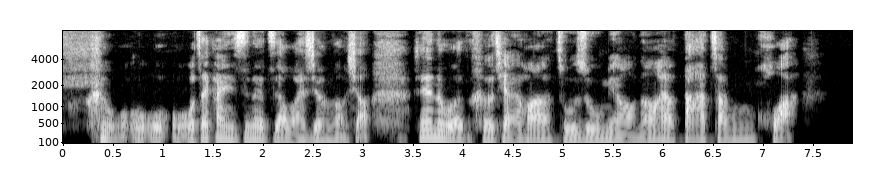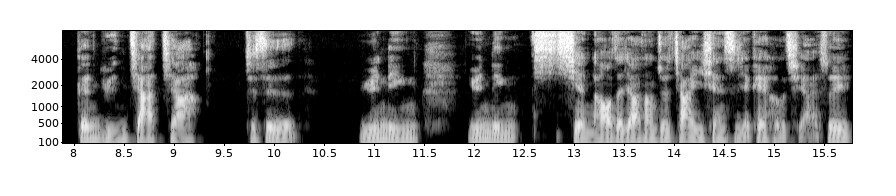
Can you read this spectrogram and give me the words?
我我我我再看一次那个资料，我还是觉得很好笑。现在如果合起来的话，竹竹苗，然后还有大脏话。跟云加加，就是云林云林县，然后再加上就嘉义县市也可以合起来，所以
